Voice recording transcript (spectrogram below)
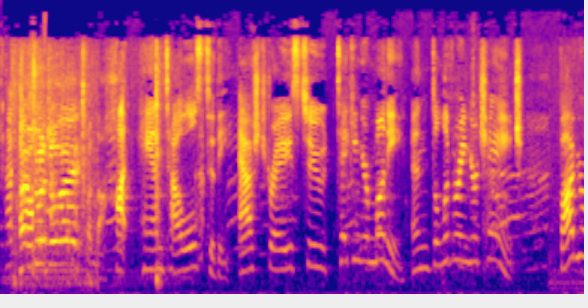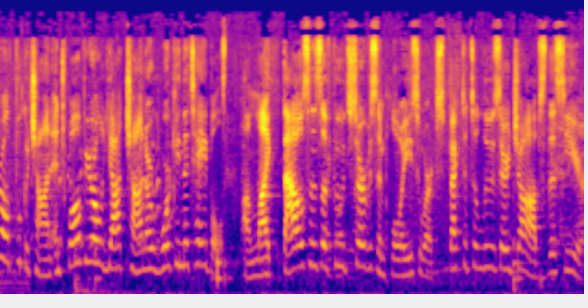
From the hot hand towels to the ashtrays to taking your money and delivering your change. Five year old Fukuchan and 12 year old Yachan are working the tables, unlike thousands of food service employees who are expected to lose their jobs this year.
